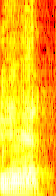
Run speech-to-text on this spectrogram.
step.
